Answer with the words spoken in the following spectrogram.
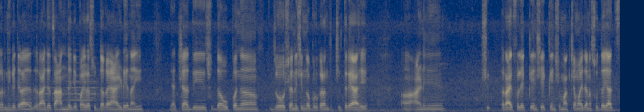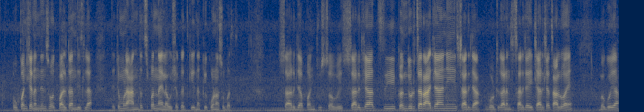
गर्निकेच्या राजा राजाचा अंदाजे पायरासुद्धा काही आयडिया नाही. याच्या आधीसुद्धा ओपन जो शनिशिंगापूरकरांचं चित्रे आहे आणि शि रायफल एक्क्याऐंशी एक्क्याऐंशी. मागच्या मैदानातसुद्धा याच ओपनच्या नंदींसोबत पळताना दिसला. त्याच्यामुळे अंदाज पण नाही लावू शकत की नक्की कोणासोबत. सर्जा पंचवीस सव्वीस. सर्जाची कंदूरचा राजा आणि सर्जा घोटकारांचा सर्जा ही चर्चा चालू आहे. बघूया.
